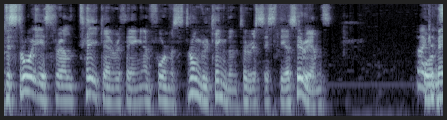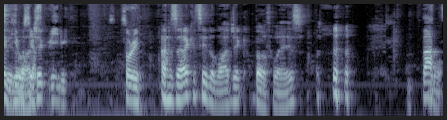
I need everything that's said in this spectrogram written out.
destroy Israel, take everything, and form a stronger kingdom to resist the Assyrians. I or maybe see he was logic. just greedy. Sorry. I was I can see the logic both ways. But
